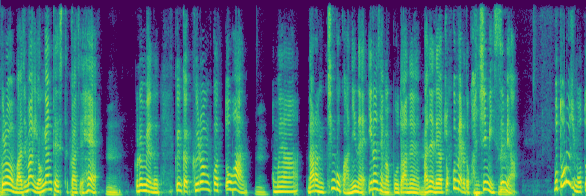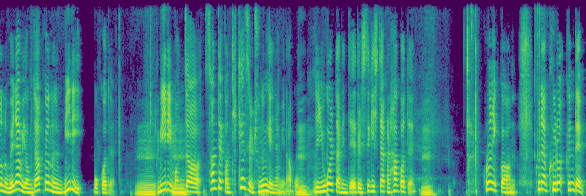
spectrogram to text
그러면 마지막에 영양 테스트까지 해. 음, 그러면은 그러니까 그런 것 또한 음, 어머야 나랑 친구가 아니네 이런 생각보다는 만약에 내가 조금이라도 관심이 있으면 뭐 떨어지면 어떠노 왜냐면 영재학교는 미리 뽑거든 음, 미리 먼저 선택권 티켓을 주는 개념이라고. 음. 이제 6월달에 이제 애들 쓰기 시작을 하거든. 음, 그러니까 그냥 그런 근데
